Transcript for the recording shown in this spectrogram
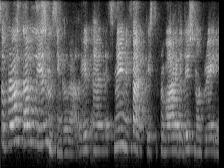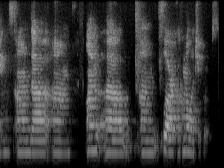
So for us, W isn't single valued, and its main effect is to provide additional gradings on the um, on, uh, on Floer cohomology groups.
